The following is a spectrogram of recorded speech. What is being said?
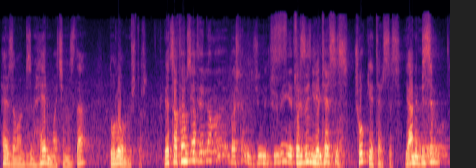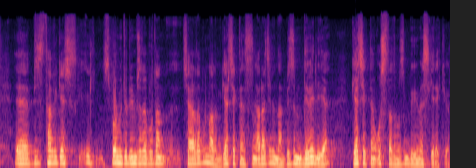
her zaman bizim her maçımızda dolu olmuştur. Ve Takım takımıza yeterli ama başkanım şimdi tribün yetersiz Tribün yetersiz. Çok yetersiz. Yani Ee, bizim e, biz tabii Genç İl Spor Müdürlüğümüze de buradan çağrıda bulunalım. Gerçekten sizin aracılığından bizim Develi'ye gerçekten o stadımızın büyümesi gerekiyor.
